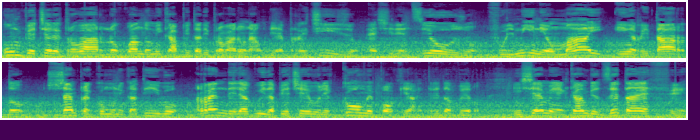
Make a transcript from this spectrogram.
un piacere trovarlo quando mi capita di provare un Audi. È preciso, è silenzioso, fulmineo, mai in ritardo, sempre comunicativo, rende la guida piacevole come pochi altri, davvero. Insieme al cambio ZF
